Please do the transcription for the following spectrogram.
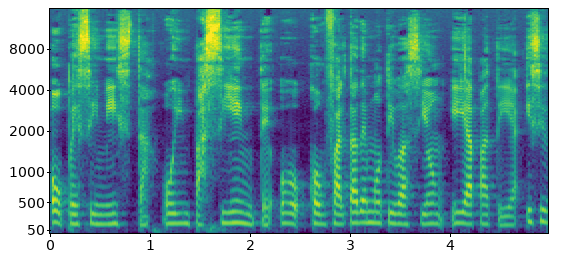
o pesimista o impaciente o con falta de motivación y apatía. Y si,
